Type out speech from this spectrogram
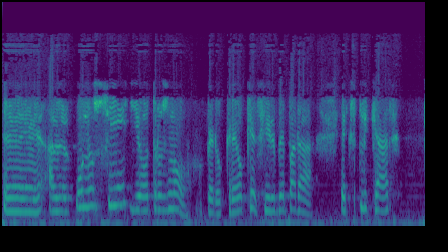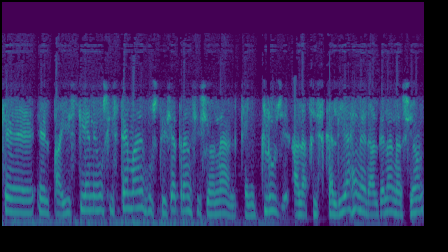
Eh, algunos sí y otros no, pero creo que sirve para explicar que el país tiene un sistema de justicia transicional que incluye a la Fiscalía General de la Nación,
